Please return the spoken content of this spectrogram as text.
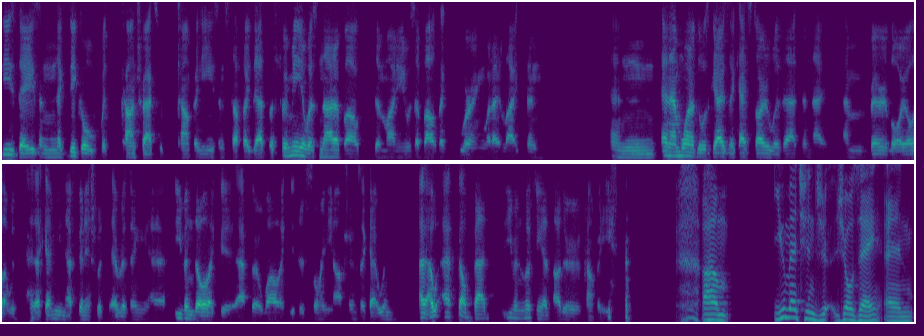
these days, and like they go with contracts with companies and stuff like that. But for me, it was not about the money. It was about like wearing what I liked, and and and I'm one of those guys. Like I started with that, and I I'm very loyal. I would like I mean I finished with everything, uh, even though like after a while like there's so many options. Like I wouldn't. I, I, I felt bad even looking at other companies. um, you mentioned J- Jose and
